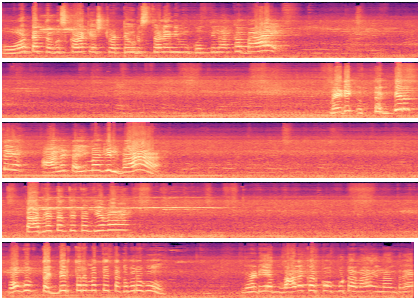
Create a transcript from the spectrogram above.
ಫೋಟೋ ತೆಗಿಸ್ಕೊಳಕ್ಕೆ ಎಷ್ಟು ಹೊಟ್ಟೆ ಉರಿಸ್ತಾಳೆ ನಿಮ್ಗೆ ಗೊತ್ತಿಲ್ಲ? ಅಕ್ಕ ಬಾಯ್. ಮೆಡಿ ತೆಗ್ದಿರುತ್ತೆ. ಆಲೆ ಟೈಮ್ ಆಗಿಲ್ವಾ? ಟ್ಯಾಬ್ಲೆಟ್ ಅಂತ ತಂದ್ಯವ ಹೋಗು ತೆಗ್ದಿರ್ತಾರೆ ಮತ್ತೆ ತಗೊಬರೋಗು. ಗಾಡಿ ಅದು ನಾನೇ ಕರ್ಕೊಂಡ್ಬಿಟ್ಟನಾ ಇಲ್ಲಾಂದ್ರೆ?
